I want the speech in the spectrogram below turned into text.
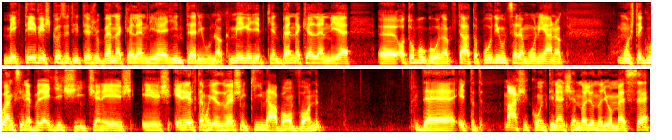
még tévés közvetítésben benne kell lennie egy interjúnak, még egyébként benne kell lennie a dobogónak, tehát a pódium ceremóniának, most egy Guangxin ebből egyik sincsen, és, és én értem, hogy ez a verseny Kínában van, de itt másik kontinensen nagyon-nagyon messze,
